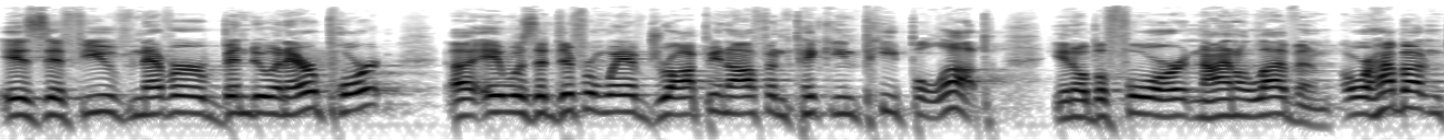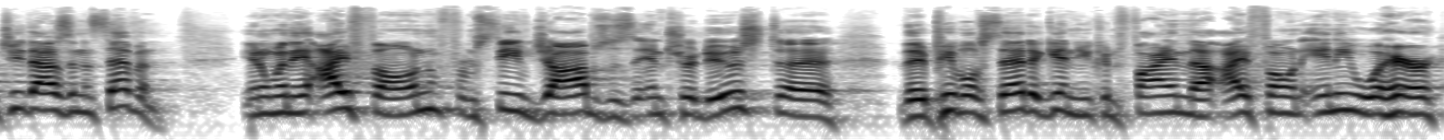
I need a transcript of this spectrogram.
is if you've never been to an airport, uh, it was a different way of dropping off and picking people up, you know, before 9-11. Or how about in 2007? You know, when the iPhone from Steve Jobs was introduced, uh, the people have said, again, you can find the iPhone anywhere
